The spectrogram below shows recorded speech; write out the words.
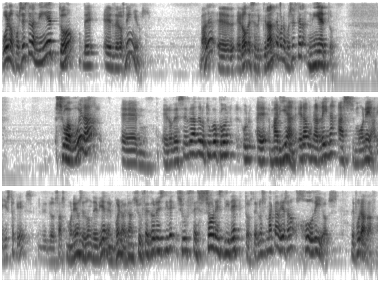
Bueno, pues este era nieto de, el de los niños. ¿Vale? Herodes el grande, bueno, pues este era nieto. Su abuela eh, Herodes el Grande lo tuvo con eh, Marián, era una reina asmonea. ¿Y esto qué es? ¿Los asmoneos de dónde vienen? Bueno, eran sucesores, directos de los macabeos, eran judíos, de pura raza.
